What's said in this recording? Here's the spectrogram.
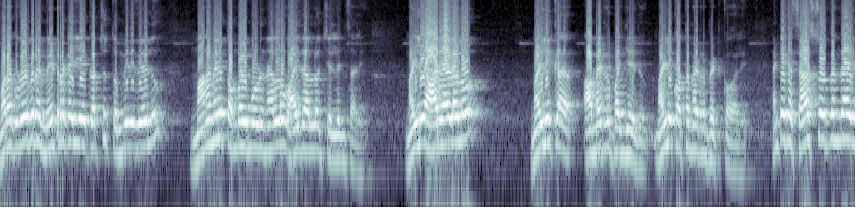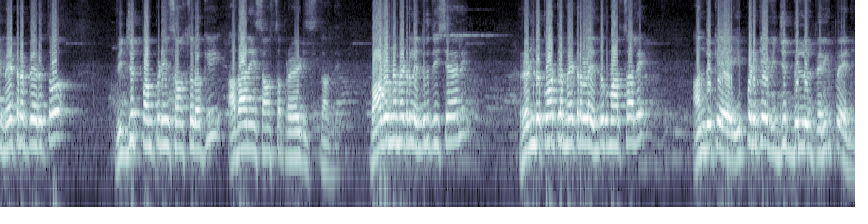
మరొక వైపున మీటర్కి అయ్యే ఖర్చు తొమ్మిది వేలు మనమే తొంభై మూడు నెలల వాయిదాల్లో చెల్లించాలి. మళ్ళీ ఆరేళ్ళలో మళ్ళీ క- ఆ మీటర్ పనిచేయదు. మళ్ళీ కొత్త మీటర్ పెట్టుకోవాలి. అంటే ఇక శాశ్వతంగా ఈ మీటర్ పేరుతో విద్యుత్ పంపిణీ సంస్థలోకి అదానీ సంస్థ ప్రవేశిస్తుంది. బాగున్న మీటర్లు ఎందుకు తీసేయాలి? రెండు కోట్ల మీటర్లు ఎందుకు మార్చాలి? అందుకే ఇప్పటికే విద్యుత్ బిల్లులు పెరిగిపోయాయి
